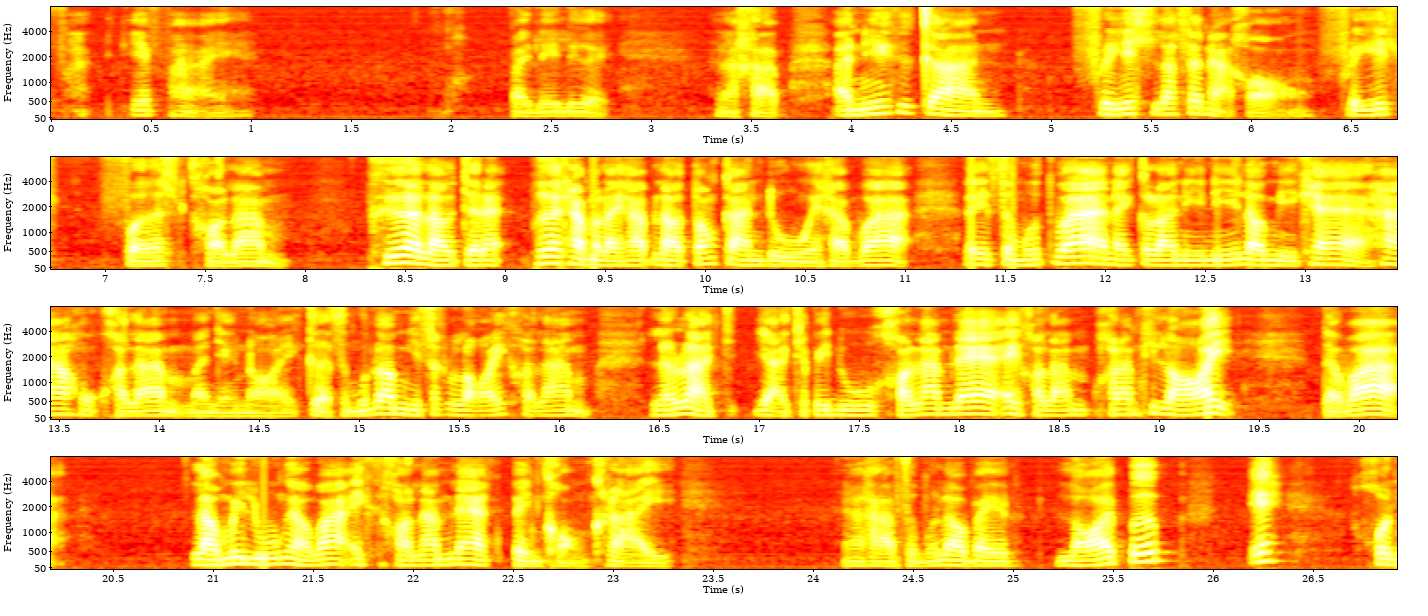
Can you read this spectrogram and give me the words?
F F หาย ไปเรื่อยๆ นะครับ อันนี้คือการ freeze ลักษณะของ freeze first column เพื่อเราจะได้เพื่อทำอะไรครับ เราต้องการดูครับว่าสมมุติว่าในกรณีนี้เรามีแค่ 5 6 คอลัมน์มันยังน้อย เกิดสมมติเรามีสักร้อยคอลัมน์ แล้วเราอยากจะไปดูคอลัมน์แรกไอ้คอลัมน์คอลัมน์ที่ร้อยแต่ว่าเราไม่รู้ไงว่าไอ้คอลัมน์แรกเป็นของใคร นะครับสมมุติเราไปร้อยปุ๊บเอ๊ะคน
